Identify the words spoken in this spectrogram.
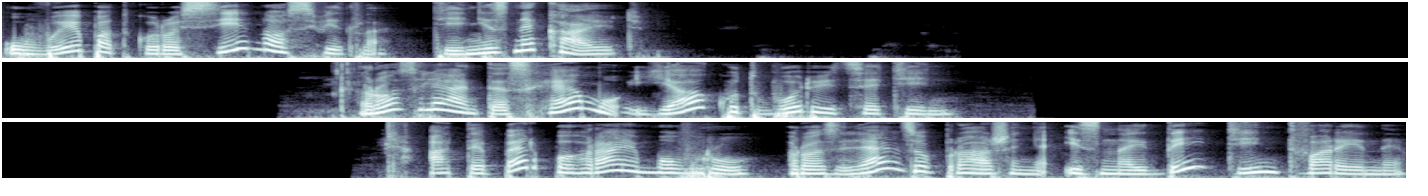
У випадку розсійного світла тіні зникають. Розгляньте схему, як утворюється тінь. А тепер пограємо в гру. Розглянь зображення і знайди тінь тварини.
